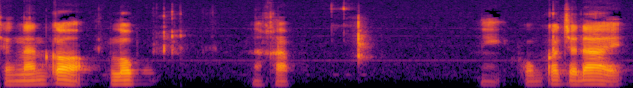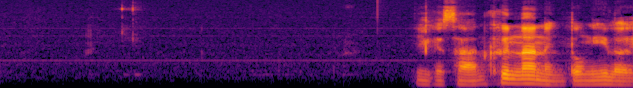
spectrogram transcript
จากนั้นก็ลบนะครับนี่ผมก็จะได้ เอกสารขึ้นหน้าหนึ่งตรงนี้เลย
